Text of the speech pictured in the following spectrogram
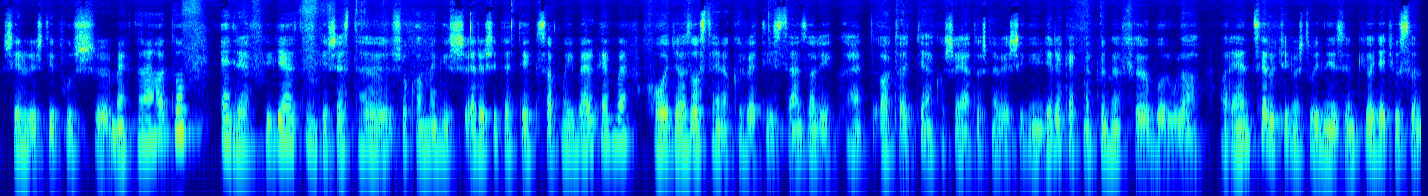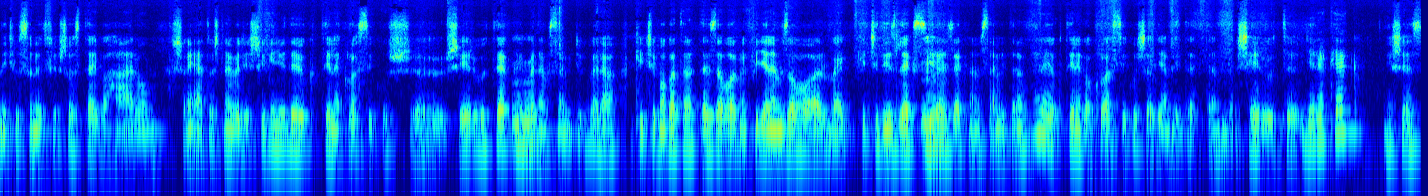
sérüléstípus megtalálható. Egyre figyeltünk, és ezt sokan meg is erősítették szakmai berkekbe, hogy az osztálynak kb. 10%-át adhatják a sajátos nevelségű gyerekek, mert különben fölborul a, a rendszer, úgyhogy most úgy nézünk ki, hogy egy 24-25 fős osztályban három sajátos nevelésigényű, de ők tényleg klasszikus sérültek, uh-huh. ebben nem számítjuk bele a kicsi magatartászavar, meg figyelemzavar, meg kicsi diszlexia, uh-huh. ezek nem számítanak bele, ők tényleg a klasszikus, ahogy említettem, sérült gyerekek, és ez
